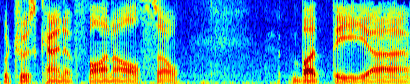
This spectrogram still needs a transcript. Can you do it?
which was kind of fun also. But the uh,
